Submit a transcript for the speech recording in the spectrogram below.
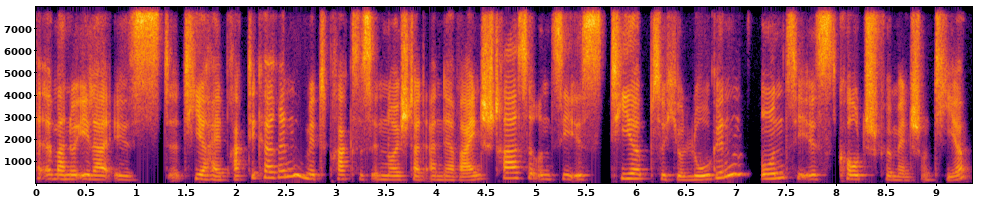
äh, Manuela ist äh, Tierheilpraktikerin mit Praxis in Neustadt an der Weinstraße und sie ist Tierpsychologin und sie ist Coach für Mensch und Tier.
